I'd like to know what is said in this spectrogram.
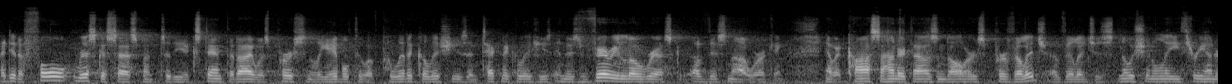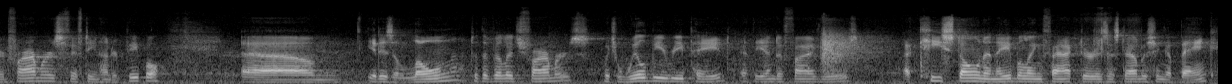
I did a full risk assessment to the extent that I was personally able to of political issues and technical issues, and there's very low risk of this not working. Now, it costs $100,000 per village. A village is notionally 300 farmers, 1,500 people. Um, it is a loan to the village farmers, which will be repaid at the end of five years. A keystone enabling factor is establishing a bank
